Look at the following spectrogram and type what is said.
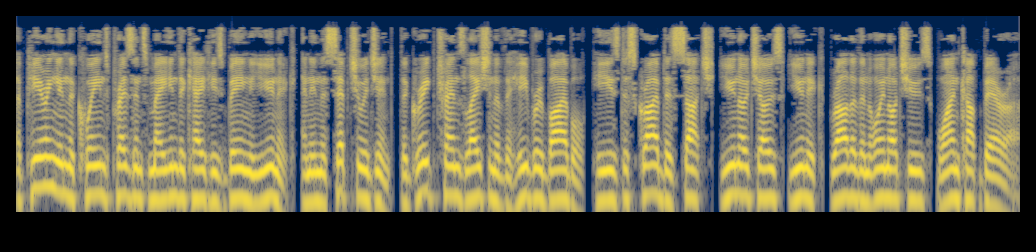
Appearing in the Queen's presence may indicate his being a eunuch, and in the Septuagint, the Greek translation of the Hebrew Bible, he is described as such, eunuchos eunuch, rather than oinochoos wine cup bearer.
